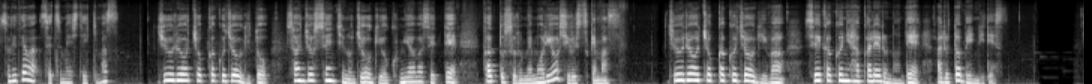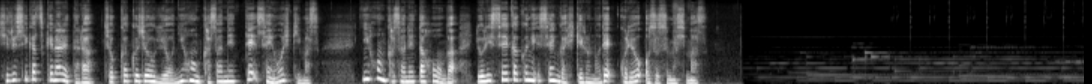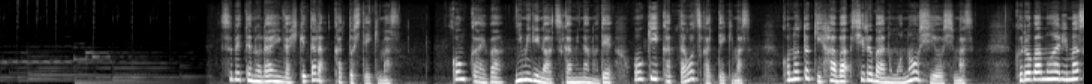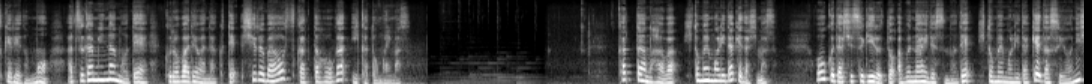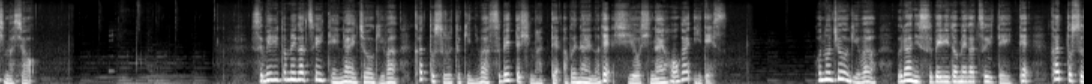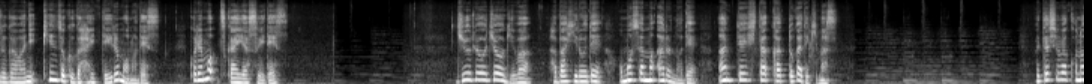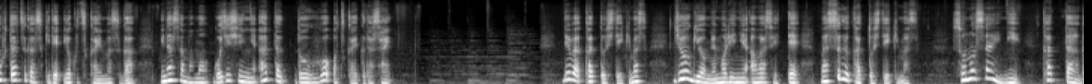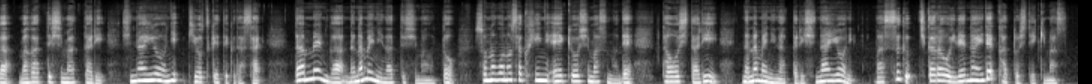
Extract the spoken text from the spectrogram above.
それでは説明していきます。重量直角定規と30センチの定規を組み合わせてカットするメモリを印付けます。重量直角定規は正確に測れるのであると便利です。印が付けられたら直角定規を2本重ねて線を引きます。2本重ねた方がより正確に線が引けるのでこれをおすすめします。すべてのラインが引けたらカットしていきます。今回は 2mm の厚紙なので大きいカッターを使っていきます。この時刃はシルバーのものを使用します。黒刃もありますけれども厚紙なので黒刃ではなくてシルバーを使った方がいいかと思います。カッターの刃は一目盛りだけ出します。多く出しすぎると危ないですので一目盛りだけ出すようにしましょう。滑り止めがついていない定規はカットする時には滑ってしまって危ないので使用しない方がいいです。この定規は裏に滑り止めがついていてカットする側に金属が入っているものです。これも使いやすいです。重量定規は幅広で重さもあるので安定したカットができます。私はこの2つが好きでよく使いますが、皆様もご自身に合った道具をお使いください。ではカットしていきます。定規をメモリに合わせてまっすぐカットしていきます。その際にカッターが曲がってしまったりしないように気をつけてください。断面が斜めになってしまうとその後の作品に影響しますので倒したり斜めになったりしないようにまっすぐ力を入れないでカットしていきます。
